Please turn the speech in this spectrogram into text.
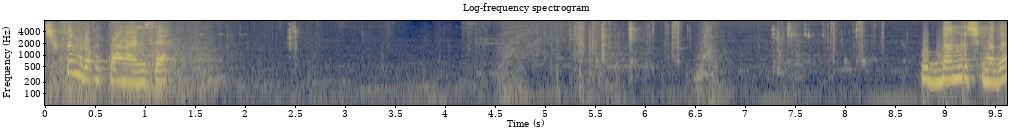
Çıktı mı roket mermisi? Buradan da çıkmadı.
